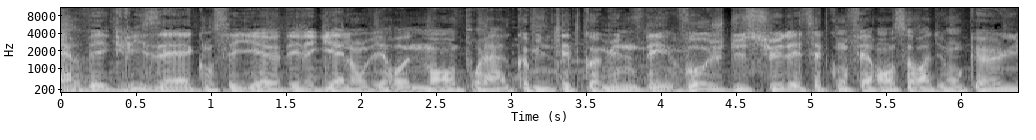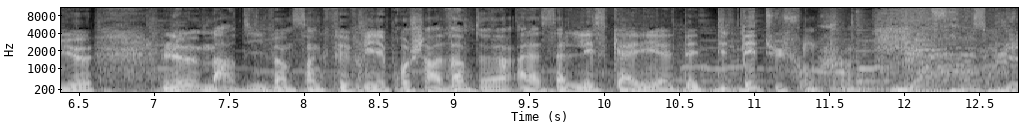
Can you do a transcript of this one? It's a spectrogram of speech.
Hervé Griset, conseiller délégué à l'environnement pour la communauté de communes des Vosges du Sud. Et cette conférence aura donc lieu le mardi 25 février prochain à 20h à la salle L'Escaé d'Étuffon. France Bleu,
